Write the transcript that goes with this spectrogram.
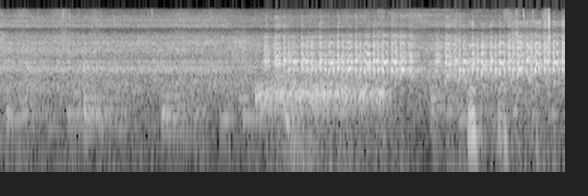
Thank you.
